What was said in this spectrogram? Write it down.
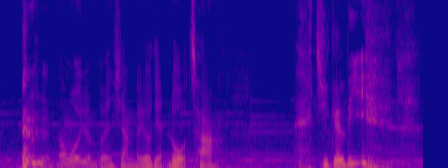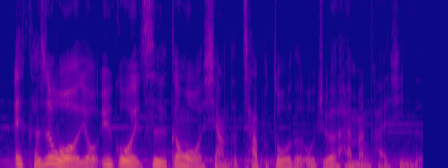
跟我原本想的有点落差。举个例，哎、欸，可是我有遇过一次跟我想的差不多的，我觉得还蛮开心的。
